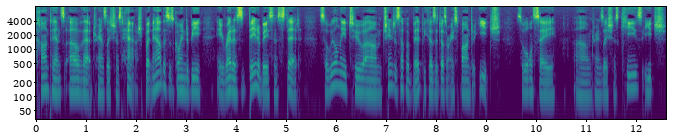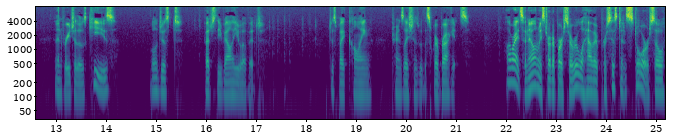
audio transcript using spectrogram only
contents of that translations hash. But now this is going to be a Redis database instead. So we'll need to um, change this up a bit because it doesn't respond to each. So we'll say um, translations keys each, and then for each of those keys, we'll just fetch the value of it just by calling translations with the square brackets. Alright, so now when we start up our server, we'll have a persistent store. So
